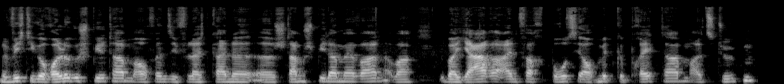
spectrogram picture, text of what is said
eine wichtige Rolle gespielt haben, auch wenn sie vielleicht keine äh, Stammspieler mehr waren, aber über Jahre einfach Borussia auch mitgeprägt haben als Typen.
